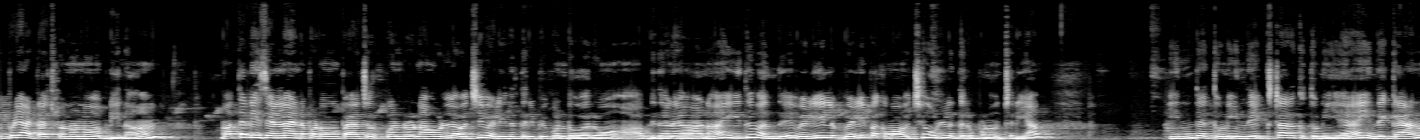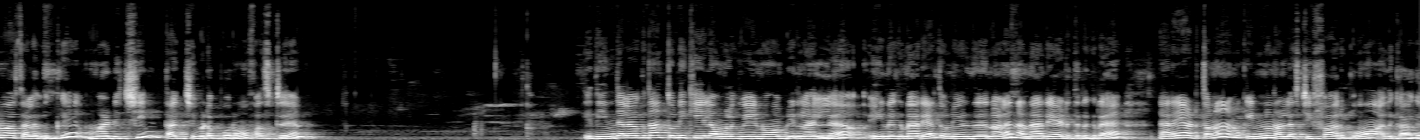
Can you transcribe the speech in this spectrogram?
எப்படி அட்டாச் பண்ணணும் அப்படின்னா மற்ற டிசைன்லாம் என்ன பண்ணுவோம்? பேட்ச் ஒர்க் பண்ணுறோன்னா உள்ளே வச்சு வெளியில் திருப்பி கொண்டு வரும் அப்படி தானே ஆனால் இது வந்து வெளியில் வெளி பக்கமாக வச்சு உள்ளே திருப்பணும் சரியா? இந்த துணி இந்த எக்ஸ்ட்ரா இருக்க துணியை இந்த கேன்வாஸ் அளவுக்கு மடித்து தச்சு விட போகிறோம் ஃபஸ்ட்டு இது இந்த அளவுக்கு தான் துணி கீழே உங்களுக்கு வேணும் அப்படின்லாம் இல்லை. எனக்கு நிறையா துணி இருந்ததுனால நான் நிறையா எடுத்துருக்குறேன். நிறையா எடுத்தோன்னா நமக்கு இன்னும் நல்ல ஸ்டிஃபாக இருக்கும். அதுக்காக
